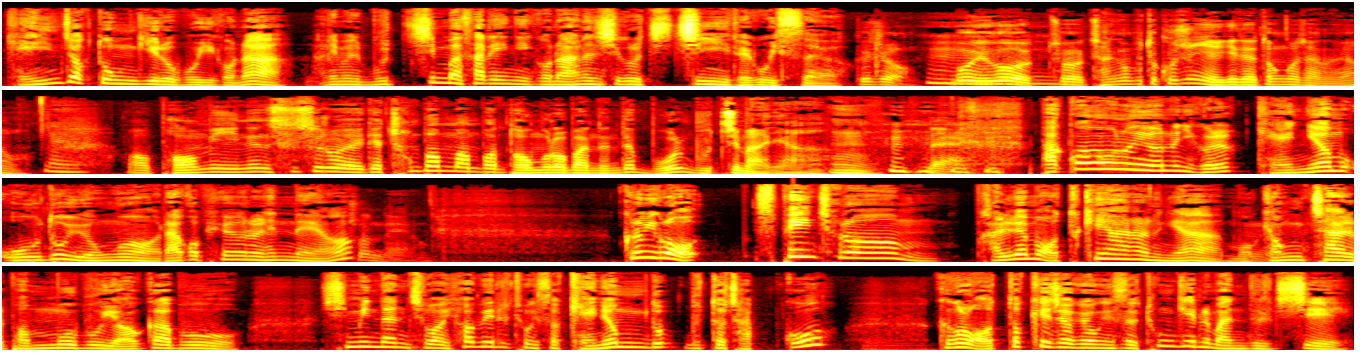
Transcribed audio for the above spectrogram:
개인적 동기로 보이거나 아니면 묻지마 살인이거나 하는 식으로 지칭이 되고 있어요. 그죠? 음. 뭐 이거 저 작년부터 꾸준히 얘기됐던 거잖아요. 네. 어, 범인은 스스로에게 천 번만 번 더 물어봤는데 뭘 묻지 마냐. 음. 네. 박광온 의원은 이걸 개념 오도 용어라고 표현을 했네요. 좋네요. 그럼 이걸 어- 스페인처럼 가려면 어떻게 해야 하느냐? 뭐 경찰, 법무부, 여가부, 시민단체와 협의를 통해서 개념부터 잡고 그걸 어떻게 적용해서 통계를 만들지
